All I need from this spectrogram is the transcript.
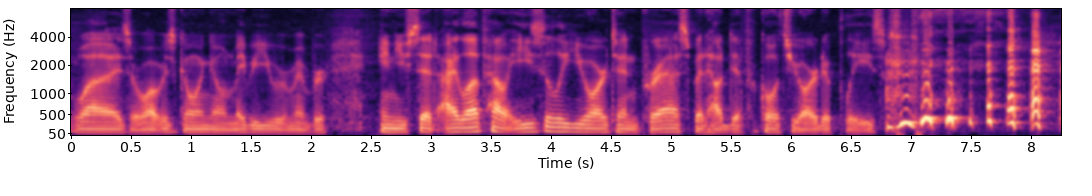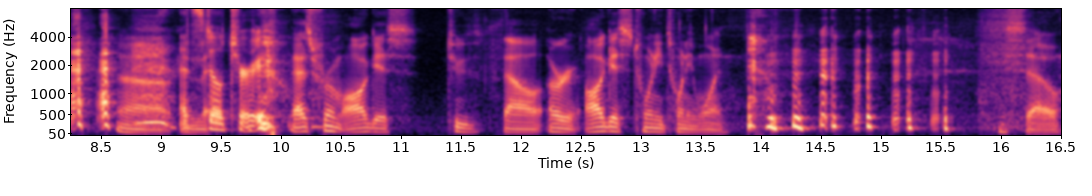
was or what was going on. Maybe you remember. And you said, I love how easily you are to impress, but how difficult you are to please. and That's that- still true. That's from August 2000 or August 2021. so,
